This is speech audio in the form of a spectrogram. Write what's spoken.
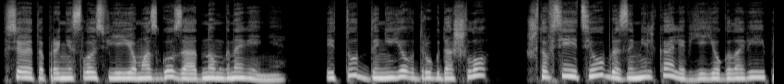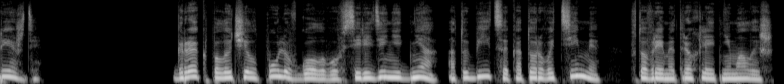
Все это пронеслось в ее мозгу за одно мгновение, и тут до нее вдруг дошло — что все эти образы мелькали в ее голове и прежде. Грег получил пулю в голову в середине дня от убийцы, которого Тимми, в то время трехлетний малыш,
